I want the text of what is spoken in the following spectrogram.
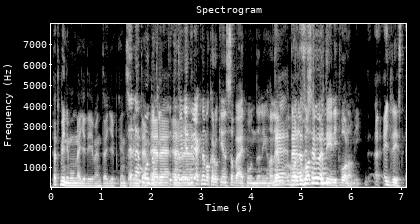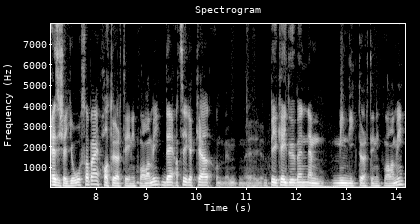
tehát minimum negyed évente egyébként szerintem. Nem erre, itt, tehát erre... hogy én direkt nem akarok ilyen szabályt mondani, hanem, de, de, hanem de ha történik valami. Egyrészt ez is egy jó szabály, ha történik valami, de a cégekkel békeidőben nem mindig történik valami.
